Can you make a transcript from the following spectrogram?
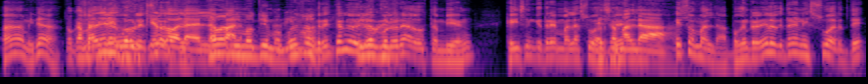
Ah, mirá. Toca O sea, madera y huevo izquierdo suerte. a la, la Estaba al par. mismo tiempo, Al por mismo- eso- Pero está lo de Es los lo que- colorados también, que dicen que traen mala suerte. Eso es maldad. Eso es maldad, porque en realidad lo que traen es suerte,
